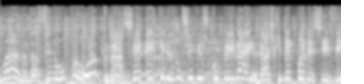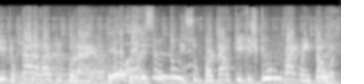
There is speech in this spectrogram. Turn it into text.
Mano, nasceram um pro outro. Nascer, é que eles não se descobriram ainda. Eu acho que depois desse vídeo o cara vai procurar ela. Eu Eles acho. são tão insuportáveis que, que acho que um não vai aguentar o outro.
